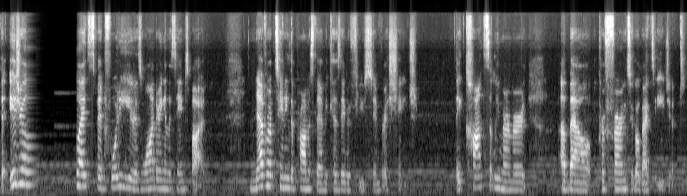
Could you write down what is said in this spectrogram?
The Israelites spent 40 years wandering in the same spot, never obtaining the promised land because they refused to embrace change. They constantly murmured about preferring to go back to Egypt.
